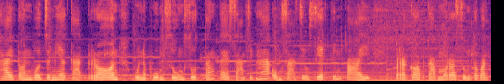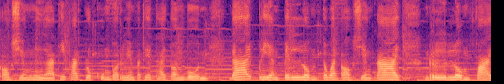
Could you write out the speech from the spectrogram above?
ไทยตอนบนจะมีอากาศร้อน อุณหภูมิสูงสุดตั้งแต่ 35 องศาเซลเซียสขึ้นไป ประกอบกับมรสุมตะวันออกเฉียงเหนือที่พัดปกคลุมบริเวณประเทศไทยตอนบน ได้เปลี่ยนเป็นลมตะวันออกเฉียงใต้ หรือลมฝ่าย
